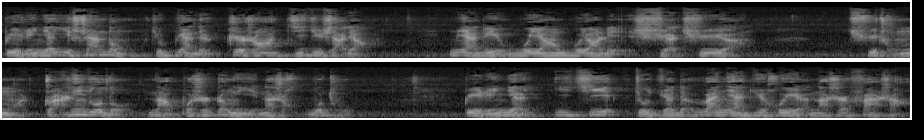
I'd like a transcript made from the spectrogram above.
被人家一煽动，就变得智商急剧下降。面对乌泱乌泱的血蛆啊、蛆虫啊，转身就走，那不是正义，那是糊涂。被人家一击就觉得万念俱灰啊，那是犯傻。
